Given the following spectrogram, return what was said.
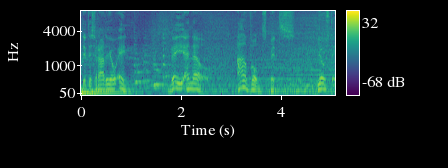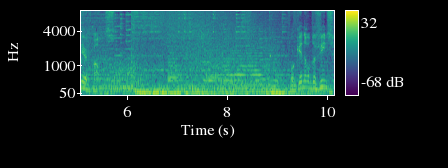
Dit is Radio 1. WNL. Avondspits. Joost Eerdmans. Voor kinderen op de fiets,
